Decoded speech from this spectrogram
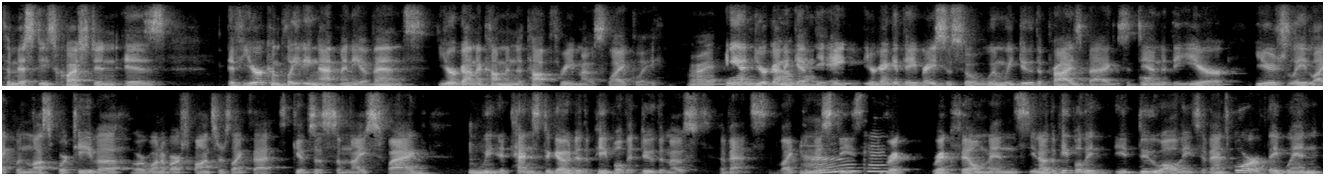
to Misty's question is, if you're completing that many events, you're going to come in the top three most likely, right? And you're going to okay. get the eight. You're going to get the eight races. So when we do the prize bags at the end of the year, usually like when La Sportiva or one of our sponsors like that gives us some nice swag mm-hmm. we it tends to go to the people that do the most events, like the oh, Misties, okay. Rick Rick Philmans, you know, the people that you do all these events, or if they win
